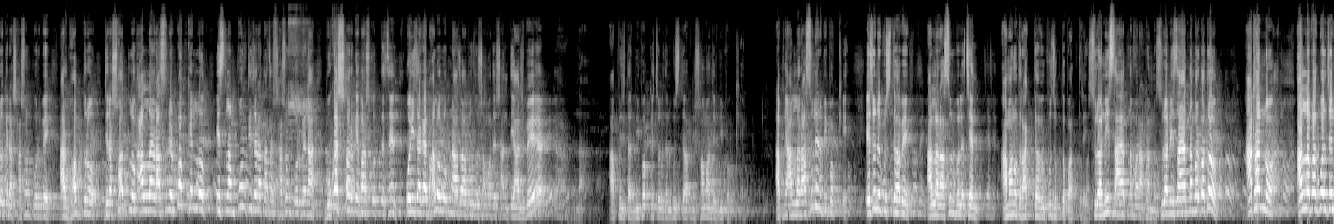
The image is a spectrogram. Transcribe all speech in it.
লোকেরা শাসন করবে আর ভদ্র যারা সৎ লোক আল্লাহ রাসুলের পক্ষের লোক, ইসলামপন্থী যারা তাদের শাসন করবে না। বুকার স্বর্গে বাস করতেছেন, ওই জায়গায় ভালো লোক না যাওয়া পর্যন্ত সমাজে শান্তি আসবে না। আপনি যদি তার বিপক্ষে চলে যান, বুঝতে আপনি সমাজের বিপক্ষে। আপনি আল্লাহ রাসুলের বিপক্ষে। এজন্য বুঝতে হবে, আল্লাহ রাসুল বলেছেন, আমানত রাখতে হবে উপযুক্ত পাত্রে। সুরানিস আয়াত নম্বর আঠান্ন সুরানিস আয়াত নম্বর কত? আঠান্ন আল্লাহ পাক বলছেন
